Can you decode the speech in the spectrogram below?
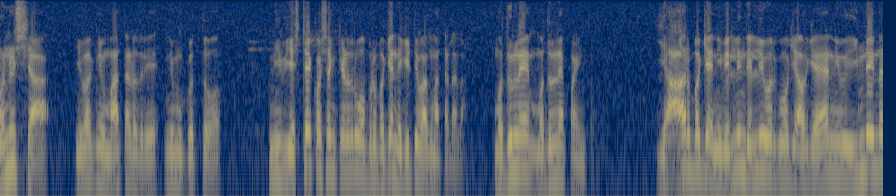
ಮನುಷ್ಯ ಇವಾಗ ನೀವು ಮಾತಾಡಿದ್ರಿ ನಿಮ್ಗೆ ಗೊತ್ತು ನೀವು ಎಷ್ಟೇ ಕ್ವಶನ್ ಕೇಳಿದ್ರು ಒಬ್ಬರ ಬಗ್ಗೆ ನೆಗೆಟಿವ್ ಆಗಿ ಮಾತಾಡಲ್ಲ. ಮೊದಲನೇ ಮೊದಲನೇ ಪಾಯಿಂಟು ಯಾರ ಬಗ್ಗೆ ನೀವು ಎಲ್ಲಿಂದ ಎಲ್ಲಿವರೆಗೂ ಹೋಗಿ ಅವ್ರಿಗೆ ನೀವು ಹಿಂದೆಯಿಂದ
